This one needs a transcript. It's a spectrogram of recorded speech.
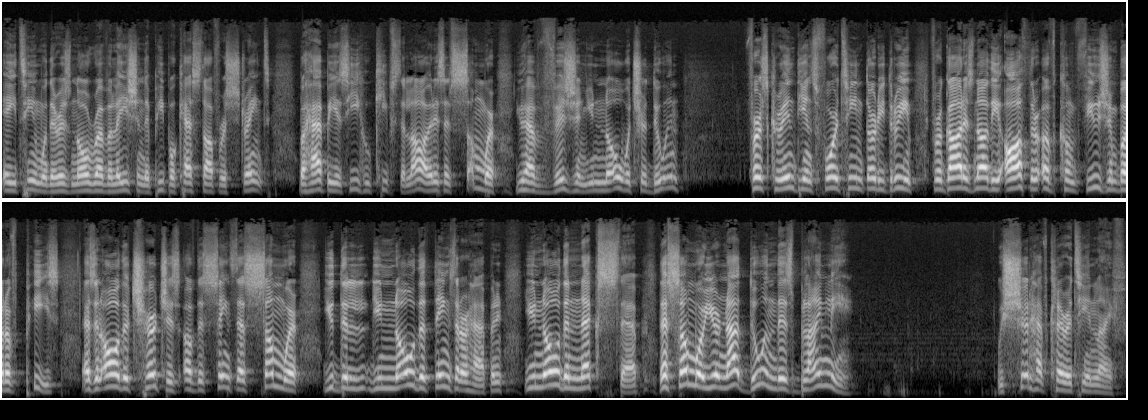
18, where there is no revelation, the people cast off restraint. But happy is he who keeps the law. It is as somewhere you have vision, you know what you're doing. 1 Corinthians 14 33 For God is not the author of confusion, but of peace, as in all the churches of the saints, that somewhere you, del- you know the things that are happening, you know the next step, that somewhere you're not doing this blindly. We should have clarity in life.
